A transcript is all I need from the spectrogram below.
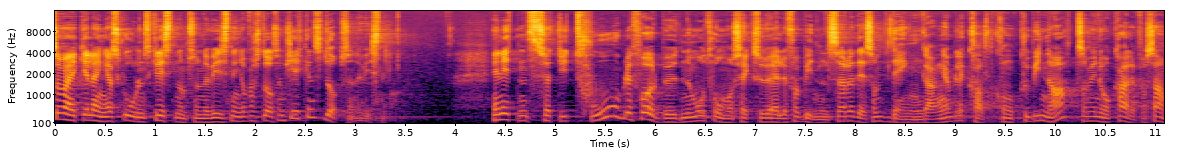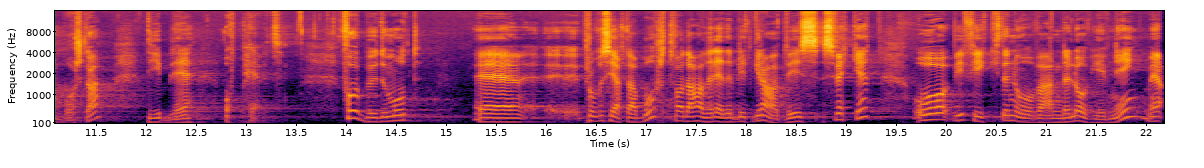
så var ikke lenger skolens kristendomsundervisning å forstå som kirkens dåpsundervisning. I 1972 ble forbudene mot homoseksuelle forbindelser og det som den gangen ble kalt konkubinat, som vi nå kaller for samboerskap, ble opphevet. Forbudet mot Eh, provosert abort var da allerede blitt gradvis svekket, og vi fikk den nåværende lovgivning med,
